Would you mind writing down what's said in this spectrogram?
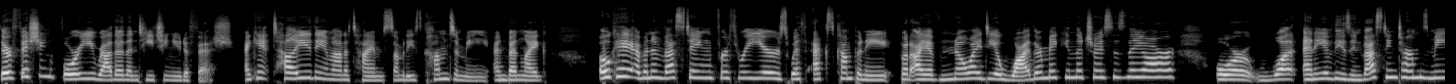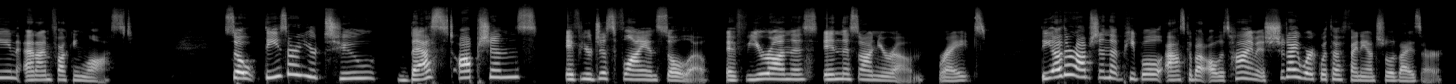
they're fishing for you rather than teaching you to fish. I can't tell you the amount of times somebody's come to me and been like, okay, I've been investing for three years with X company, but I have no idea why they're making the choices they are or what any of these investing terms mean, and I'm fucking lost. So these are your two best options if you're just flying solo, if you're on this in this on your own, right? The other option that people ask about all the time is should I work with a financial advisor?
